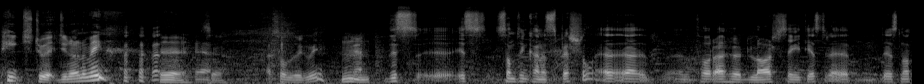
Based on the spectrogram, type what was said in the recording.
peach to it. Do you know what I mean? yeah. Yeah. So. I totally agree. Mm. This uh, is something kind of special. Uh, uh, I thought I heard Lars say it yesterday. That there's not,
